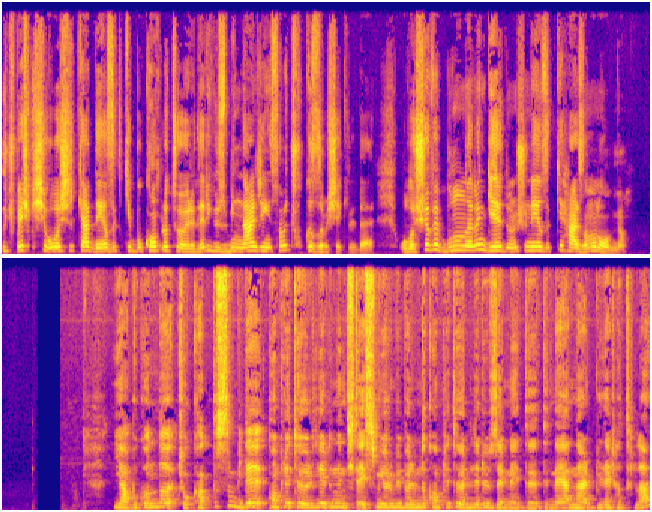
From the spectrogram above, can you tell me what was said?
3-5 kişi ulaşırken ne yazık ki bu komplo teorileri yüz binlerce insana çok hızlı bir şekilde ulaşıyor ve bunların geri dönüşü ne yazık ki her zaman olmuyor. Ya bu konuda çok haklısın. Bir de komple teorilerinin işte Esmiyor'un bir bölümde komple teorileri üzerineydi. Dinleyenler bilir hatırlar.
